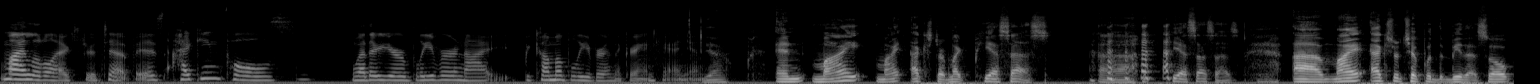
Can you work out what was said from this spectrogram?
my little extra tip is hiking poles, whether you're a believer or not, become a believer in the Grand Canyon. Yeah. And my my extra my PSS uh, PSSS uh, my extra tip would be this. So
